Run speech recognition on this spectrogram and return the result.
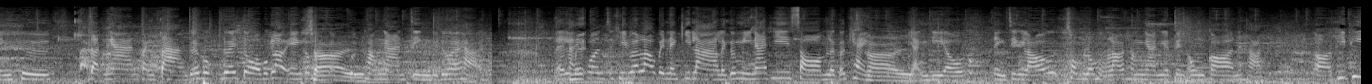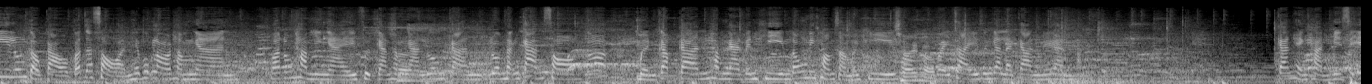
ง คือจัดงานต่างๆ ด้วยพวกด้วยตัวพวกเราเองก็เหมือนกับใช่ ฝึกทำงานจริงไปด้วยค่ะหไม่ลายๆคนจะคิดว่าเราเป็นนักกีฬาแล้วก็มีหน้าที่ซ้อมแล้วก็แข่งใช่ อย่างเดียวแต่จริงๆแล้วชมรมของเราทำงานกันเป็นองค์กรนะคะเอ่อ พี่ๆรุ่นเก่าๆก็จะสอนให้พวกเราทำงาน ว่าต้องทำยังไง ฝึกการทำงานร่วมกัน รวมทั้งการซ้อมก็เหมือนกับการทำงานเป็นทีม ต้องมีความสามัคคีใช่ครับไว้ใจซึ่งกันและกันด้วยกันค่ะการแข่งขัน BCA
